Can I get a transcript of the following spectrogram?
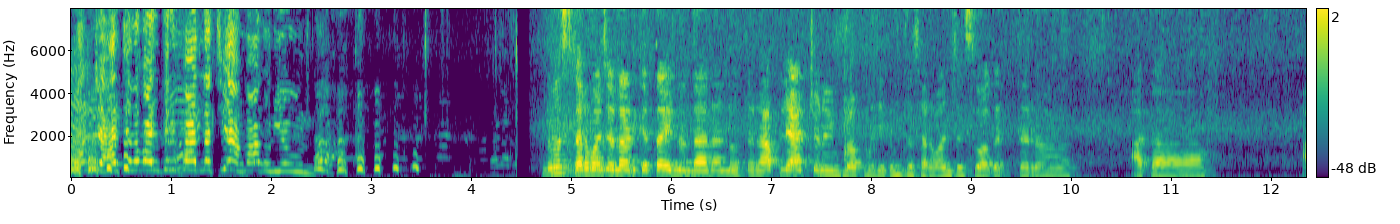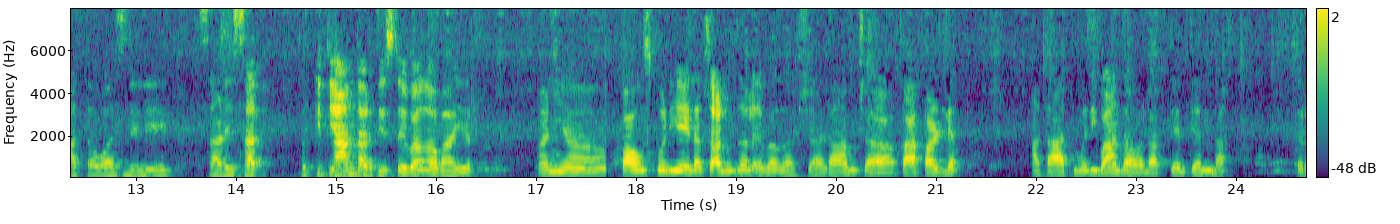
अर्चना बाई तरी पाडला मागून येऊन. नमस्कार माझ्या लाडक्या ताईंनो दादांनो तर आपल्या आजच्या नवीन ब्लॉगमध्ये तुमचं सर्वांचं स्वागत. तर आता आता वाजलेले आहेत साडेसात. तर किती अंधार दिसतोय बघा बाहेर. आणि पाऊस पण यायला चालू झालाय बघा. शाळा आमच्या का काढल्यात. आता आतमध्ये बांधावं लागते आणि त्यांना. तर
